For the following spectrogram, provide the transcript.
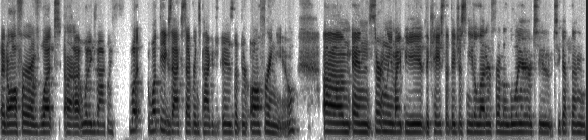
an offer of what uh, what exactly what what the exact severance package is that they're offering you. Um, and certainly might be the case that they just need a letter from a lawyer to to get them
